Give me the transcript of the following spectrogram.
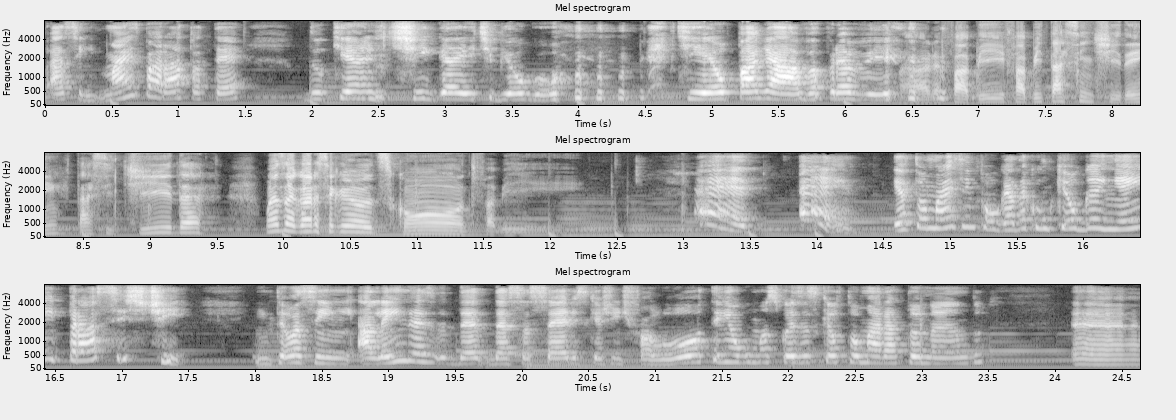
assim, mais barato até do que a antiga HBO Go, que eu pagava pra ver. Olha, Fabi, Fabi tá sentida, hein? Tá sentida. Mas agora você ganhou desconto, Fabi. É, é, eu tô mais empolgada com o que eu ganhei pra assistir. Então, assim, além de- de- dessas séries que a gente falou, tem algumas coisas que eu tô maratonando, é,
